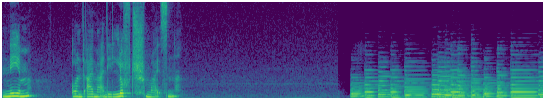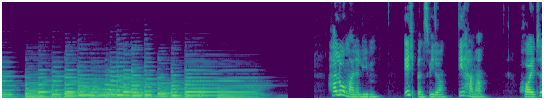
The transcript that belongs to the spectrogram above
nehmen und einmal in die Luft schmeißen. Hallo, meine Lieben. Ich bin's wieder, die Hanna. Heute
